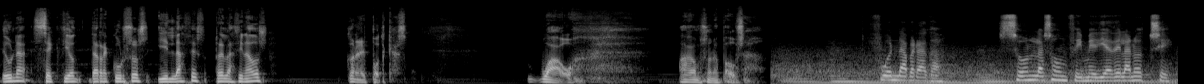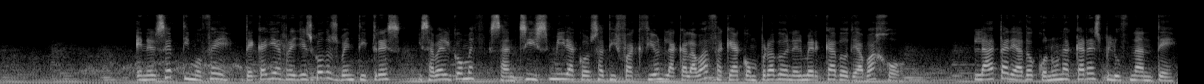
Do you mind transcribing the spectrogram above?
de una sección de recursos y enlaces relacionados con el podcast. ¡Wow! Hagamos una pausa. Fuenlabrada. Son las once y media de la noche. En el séptimo fe de calle Reyes Godos 23, Isabel Gómez Sanchís mira con satisfacción la calabaza que ha comprado en el mercado de abajo. La ha tareado con una cara espeluznante,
